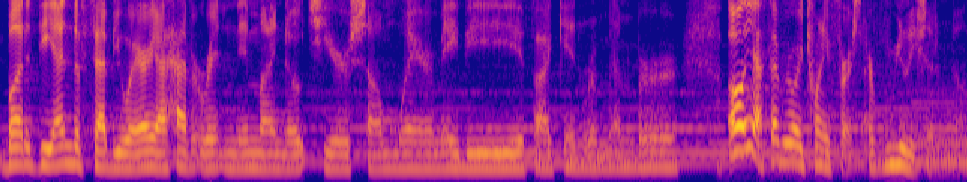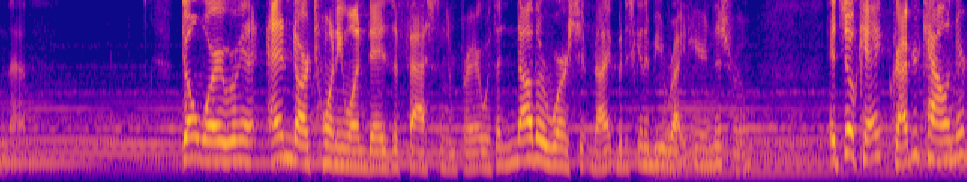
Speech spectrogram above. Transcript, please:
But at the end of February, I have it written in my notes here somewhere, maybe if I can remember. Oh, yeah, February 21st. I really should have known that. Don't worry, we're going to end our 21 days of fasting and prayer with another worship night, but it's going to be right here in this room. It's okay. Grab your calendar.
